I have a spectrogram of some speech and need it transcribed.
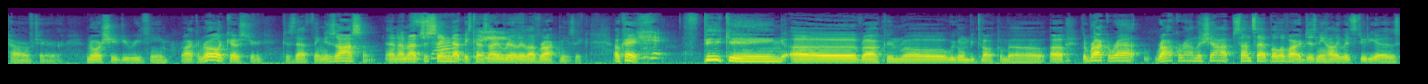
Tower of Terror. Nor should you retheme Rock and Roller Coaster because that thing is awesome. And I'm not just saying that because I really love rock music. Okay. Speaking of rock and roll, we're gonna be talking about uh, the rock around rock around the shop, Sunset Boulevard, Disney Hollywood Studios.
